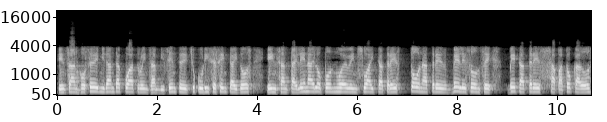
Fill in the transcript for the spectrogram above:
en San José de Miranda 4, en San Vicente de Chucurí 62, en Santa Elena de Lopón 9, en Suaita 3, Tona 3, Vélez 11, Beta 3, Zapatoca 2,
